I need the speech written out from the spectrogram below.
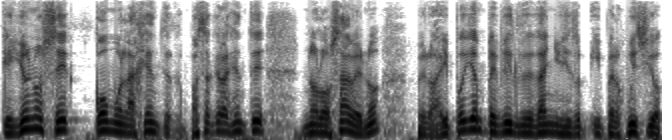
Que yo no sé cómo la gente, pasa que la gente no lo sabe, ¿no? Pero ahí podían pedirle daños y, perjuicios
